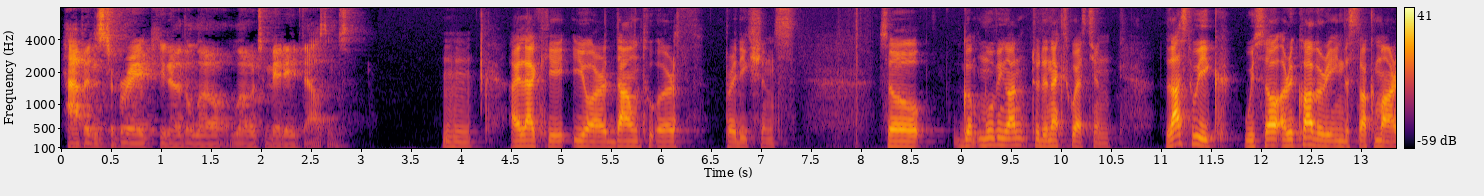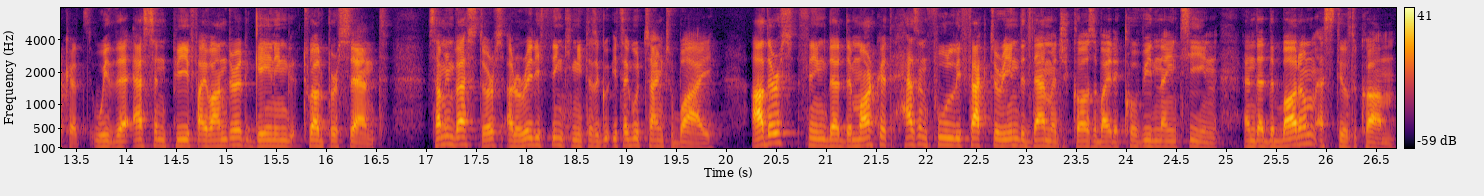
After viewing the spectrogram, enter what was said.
happens to break, you know, the low low to mid 8,000s. Mm-hmm. I like your down to earth predictions. So go, moving on to the next question. Last week, we saw a recovery in the stock market with the S&P 500 gaining 12%. Some investors are already thinking it is a good, it's a good time to buy. Others think that the market hasn't fully factored in the damage caused by the COVID-19 and that the bottom is still to come.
